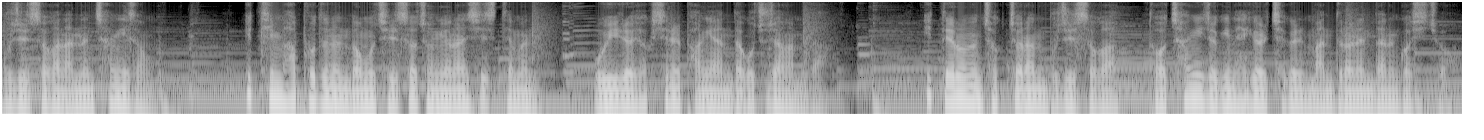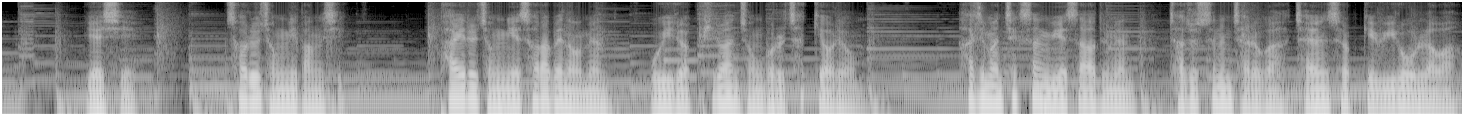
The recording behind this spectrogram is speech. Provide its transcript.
무질서가 낳는 창의성. 이팀 하포드는 너무 질서 정연한 시스템은 오히려 혁신을 방해한다고 주장합니다. 이때로는 적절한 무질서가 더 창의적인 해결책을 만들어낸다는 것이죠. 예시. 서류 정리 방식. 파일을 정리해 서랍에 넣으면 오히려 필요한 정보를 찾기 어려움. 하지만 책상 위에 쌓아두면 자주 쓰는 자료가 자연스럽게 위로 올라와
